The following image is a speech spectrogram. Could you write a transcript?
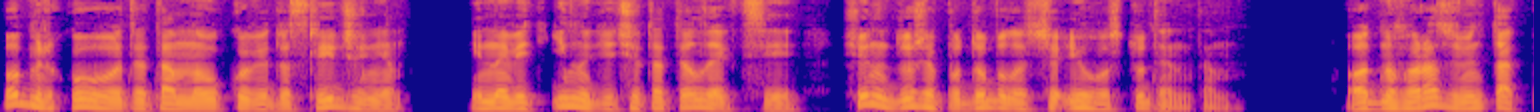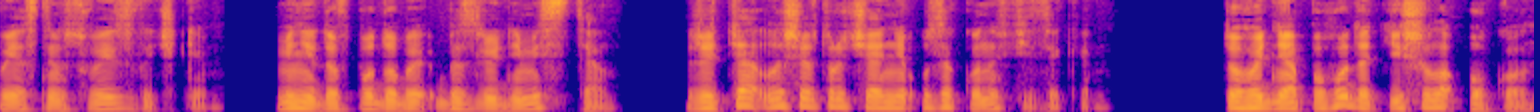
обмірковувати там наукові дослідження і навіть іноді читати лекції, що не дуже подобалося його студентам. Одного разу він так пояснив свої звички мені до вподоби безлюдні місця, життя лише втручання у закони фізики. Того дня погода тішила око,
